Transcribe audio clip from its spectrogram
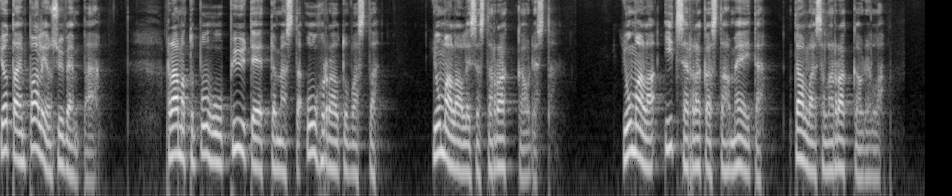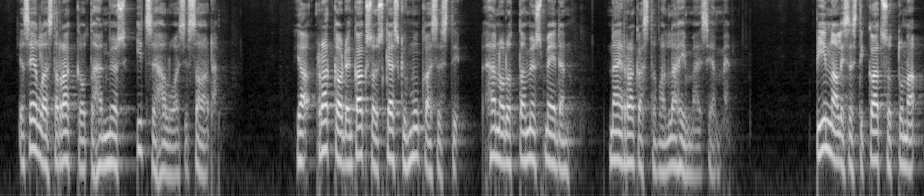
jotain paljon syvempää. Raamattu puhuu pyyteettömästä, uhrautuvasta, jumalallisesta rakkaudesta. Jumala itse rakastaa meitä tällaisella rakkaudella – ja sellaista rakkautta hän myös itse haluaisi saada. Ja rakkauden kaksoiskäskyn mukaisesti hän odottaa myös meidän näin rakastavan lähimmäisiämme. Pinnallisesti katsottuna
